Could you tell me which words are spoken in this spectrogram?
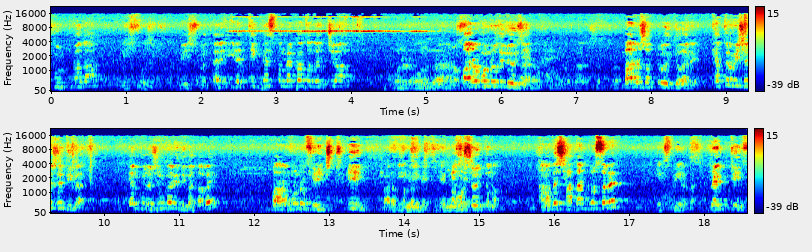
ফুট। কত? বিশ ফুট। বিশ ফুট। তাহলে এটা থিকনেস তোমরা কত ধরছো? বারো পনেরো দিলে হয়ে যায় বারো সতেরো হইতে পারে। ক্ষেত্র বিশেষে দিবা। ক্যালকুলেশন করে দিবা। তবে বারো পনেরো ফিক্সড কি? বারো পনেরো সমস্যা হইতো না। আমাদের সাত আট বছরের এক্সপিরিয়েন্স প্র্যাকটিস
